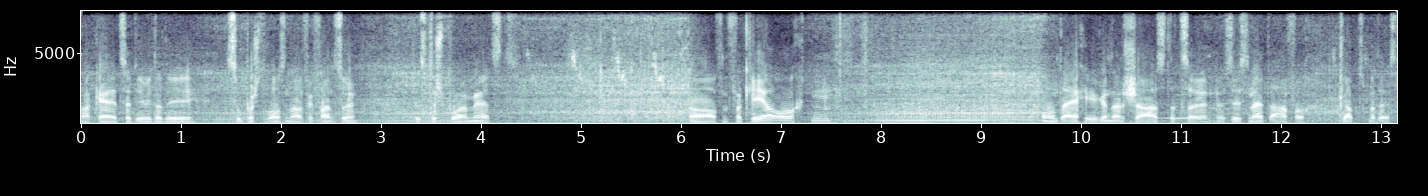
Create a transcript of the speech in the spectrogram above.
Okay, jetzt hätte ich wieder die Superstraßen aufgefahren sollen. Das der sparen wir jetzt. Auf den Verkehr achten und euch irgendeinen Schatz erzählen. Es ist nicht einfach, glaubt mir das.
